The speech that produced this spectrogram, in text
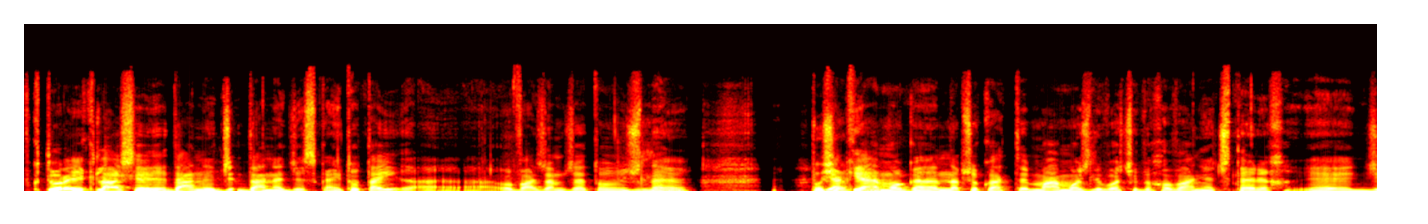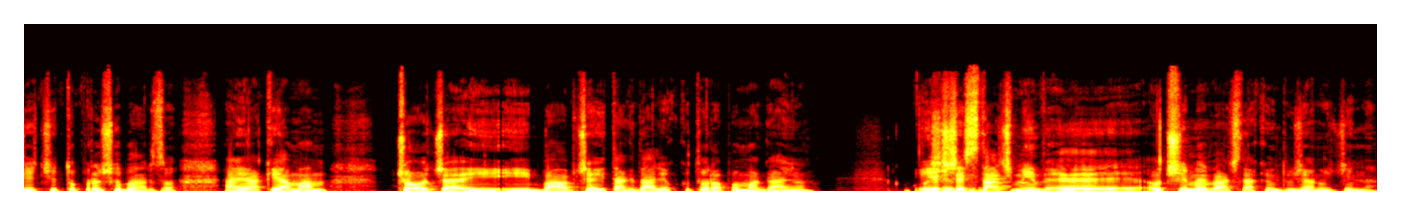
w której klasie dane, dane dziecko. I tutaj e, uważam, że to źle. Jak ja mogę, na przykład mam możliwości wychowania czterech e, dzieci, to proszę bardzo. A jak ja mam ciocia i, i babcia i tak dalej, które pomagają, Posia- jeszcze stać mi e, utrzymywać taką dużą rodzinę.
